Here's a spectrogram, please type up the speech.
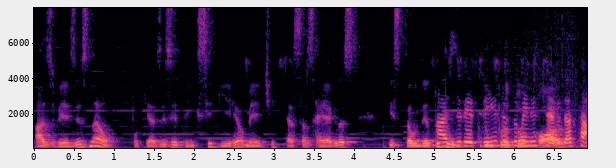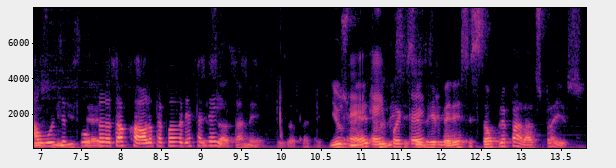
Às vezes, não porque às vezes você tem que seguir realmente essas regras que estão dentro As de um, diretrizes um do Ministério da Saúde, o protocolo para poder fazer exatamente, isso. Exatamente, exatamente. E os é, médicos é desses centros de né? referência né? são preparados para isso,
